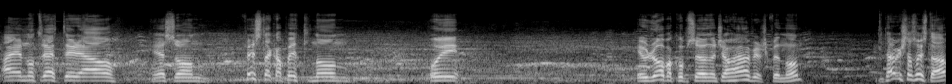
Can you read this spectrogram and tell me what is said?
Jeg er minutter etter, ja. Det er sånn. Første kapittel nå. Og i Europacup-søvnen til Heinafjerskvinnen. Det er ikke så sista.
